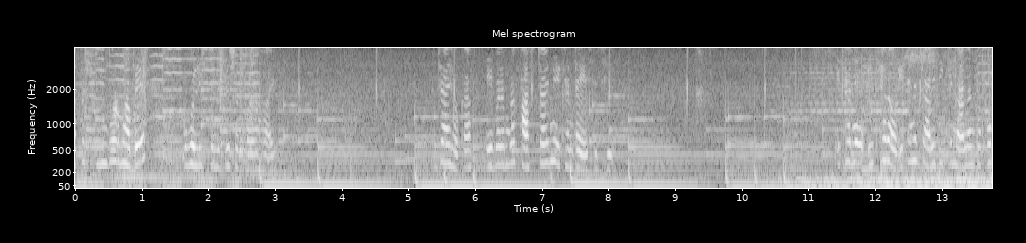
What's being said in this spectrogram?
এত সুন্দরভাবে হোলি সেলিব্রেশন করা হয়। যাই হোক এবার আমরা ফার্স্ট টাইমে এখানটায় এসেছি। এখানে, এছাড়াও এখানে চারিদিকে নানান রকম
